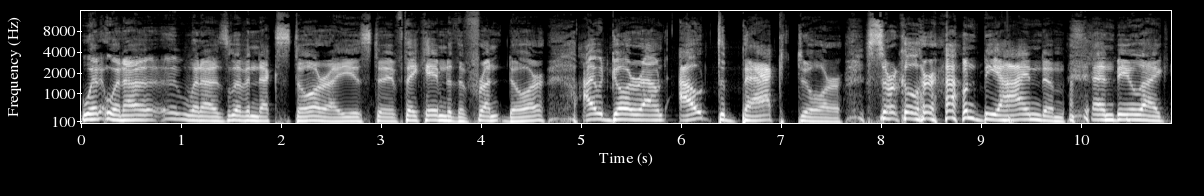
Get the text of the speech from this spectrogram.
When when I when I was living next door, I used to if they came to the front door, I would go around out the back door, circle around behind them, and be like,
